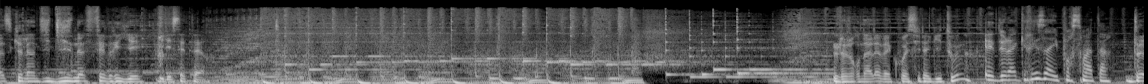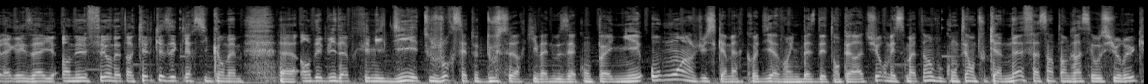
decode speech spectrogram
Basque, lundi 19 février, il est 7h. Le journal avec Wassila Guitoun. Et de la grisaille pour ce matin. De la grisaille, en effet, on attend quelques éclaircies quand même euh, en début d'après-midi et toujours cette douceur qui va nous accompagner au moins jusqu'à mercredi avant une baisse des températures. Mais ce matin, vous comptez en tout cas 9 à Saint-Angras et au Suruc,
